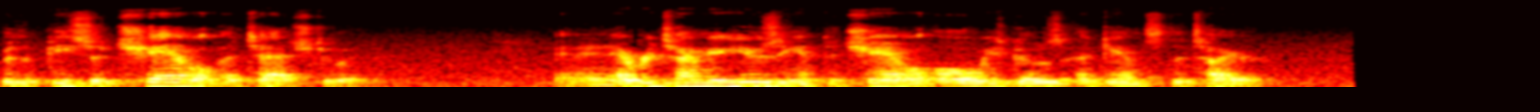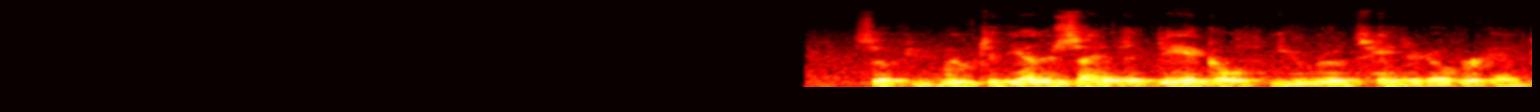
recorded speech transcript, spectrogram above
with a piece of channel attached to it. And then every time you're using it, the channel always goes against the tire. So if you move to the other side of the vehicle, you rotate it over and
